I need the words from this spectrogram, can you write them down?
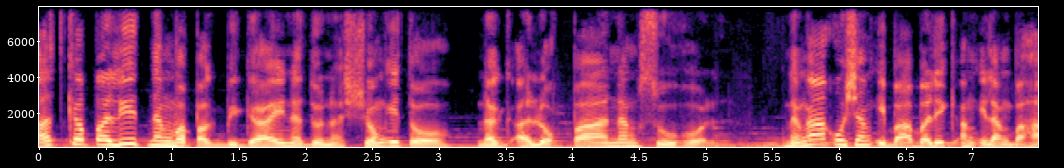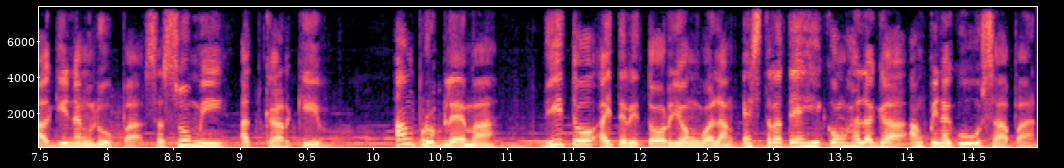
At kapalit ng mapagbigay na donasyong ito, nag-alok pa ng suhol. Nangako siyang ibabalik ang ilang bahagi ng lupa sa Sumi at Kharkiv. Ang problema, dito ay teritoryong walang estratehikong halaga ang pinag-uusapan.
